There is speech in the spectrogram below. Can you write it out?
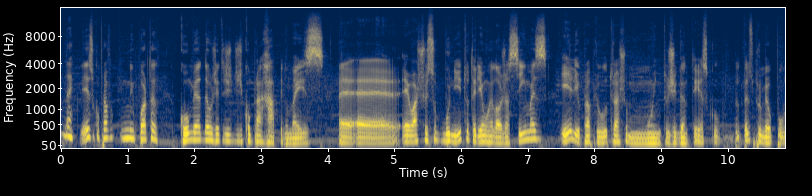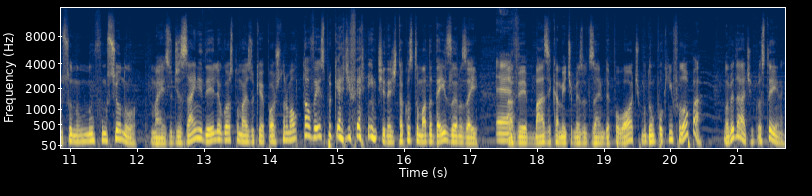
Né? Esse eu comprava, não importa como ia dar um jeito de, de comprar rápido, mas é, é, eu acho isso bonito, teria um relógio assim, mas ele, o próprio Ultra, eu acho muito gigantesco. Pelo menos pro meu pulso não, não funcionou. Mas o design dele eu gosto mais do que o Apple Watch normal, talvez porque é diferente, né? A gente tá acostumado há 10 anos aí é. a ver basicamente o mesmo design do Apple Watch, mudou um pouquinho e falou, opa, novidade, gostei, né?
